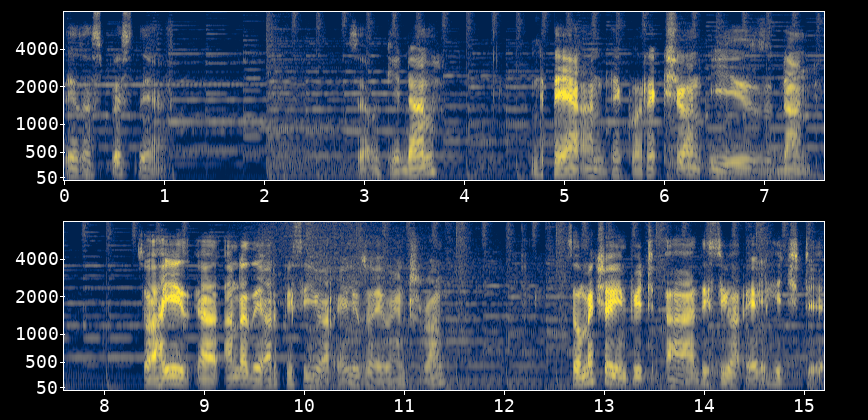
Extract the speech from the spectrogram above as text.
There's a space there. So okay done. There and the correction is done. So is uh, under the rpc url is where i went wrong. So make sure you input uh, this url ht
